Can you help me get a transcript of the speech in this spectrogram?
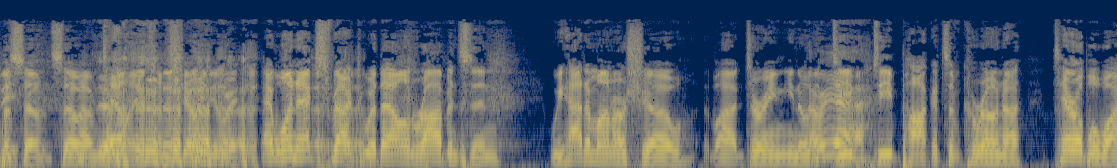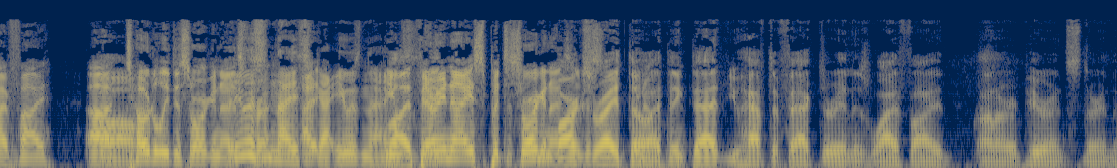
be. episode. So I'm telling, I'm showing you the way. And one X factor with Allen Robinson, we had him on our show uh, during you know the Oh, yeah. deep deep pockets of Corona. Terrible Wi-Fi. Uh, Oh. Totally disorganized. He was a For- nice I- guy. He was nice. He Well, was very nice, but disorganized. Marc's just- right though. you know. I think that you have to factor in his Wi-Fi on our appearance during the.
